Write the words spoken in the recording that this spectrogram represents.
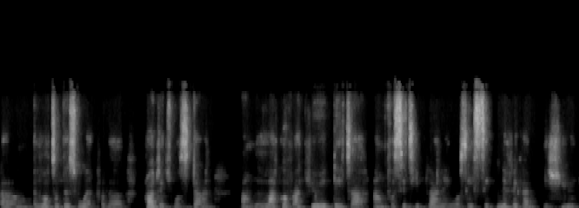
um, a lot of this work for the project was done, um, the lack of accurate data um, for city planning was a significant issue.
